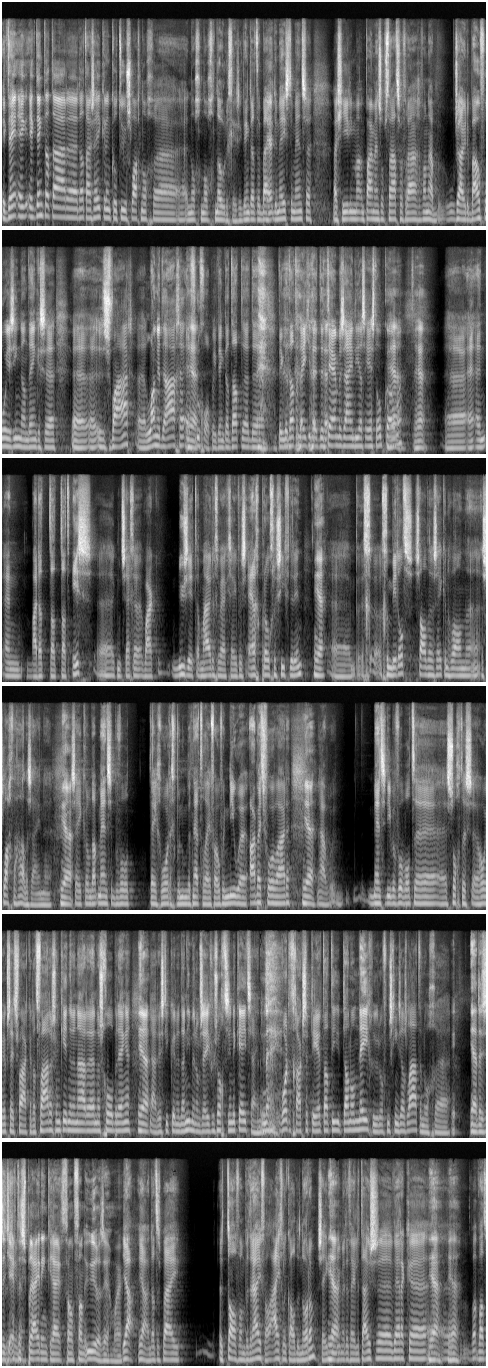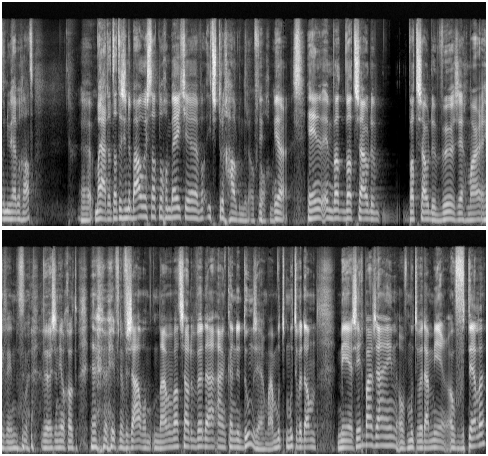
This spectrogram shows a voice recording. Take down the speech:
Ik denk, ik, ik denk dat, daar, eh, dat daar zeker een cultuurslag nog, eh, nog, nog nodig is. Ik denk dat er bij Ja. de meeste mensen, als je hier een paar mensen op straat zou vragen van nou, hoe zou je de bouw voor je zien, dan denken ze eh, zwaar, lange dagen en Ja. vroeg op. Ik denk dat dat, de, de, ik denk dat, dat een beetje de, de termen zijn die als eerste opkomen. Ja, Eh, en, en, maar dat, dat, dat is, eh, ik moet zeggen, waar ik nu zit mijn huidige werkgever, is erg progressief erin. ja, Eh, gemiddeld zal er zeker nog wel een, een slag te halen zijn. ja, Zeker omdat mensen bijvoorbeeld tegenwoordig, we noemden het net al even over nieuwe arbeidsvoorwaarden. ja, Nou, mensen die bijvoorbeeld, eh, s ochtends hoor je ook steeds vaker dat vaders hun kinderen naar, naar school brengen. ja. Nou, dus die kunnen dan niet meer om zeven uur 's ochtends in de keet zijn. Dus Nee. wordt het geaccepteerd dat die dan om negen uur of misschien zelfs later nog. Eh, Ja, dus dat je echt een spreiding krijgt van, van uren, zeg maar. ja, ja, dat is bij het tal van bedrijven al eigenlijk al de norm. Zeker Ja. met het hele thuiswerk eh, Ja, eh, ja. Wat, wat we nu hebben gehad. Eh, maar ja, dat, dat is in de bouw is dat nog een beetje eh, iets terughoudender over het algemeen. Ja. En, en wat, wat zouden... Wat zouden we, zeg maar, even, we is een heel groot, even een verzamelnaam, maar wat zouden we daaraan kunnen doen, zeg maar? Moet, moeten we dan meer zichtbaar zijn of moeten we daar meer over vertellen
